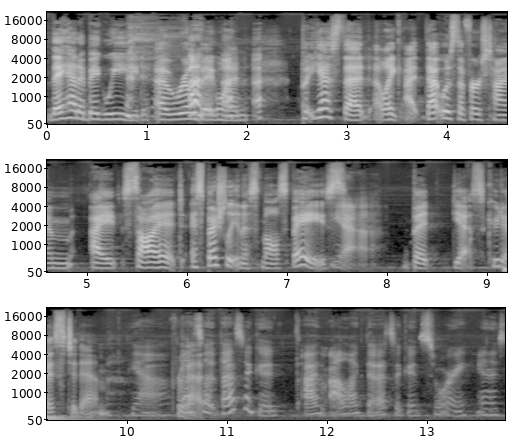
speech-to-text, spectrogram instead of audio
they had a big weed a real big one but yes that like I, that was the first time i saw it especially in a small space Yeah. but yes kudos to them Yeah, for that's that. A, that's a good. I, I like that. That's a good story, and it's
